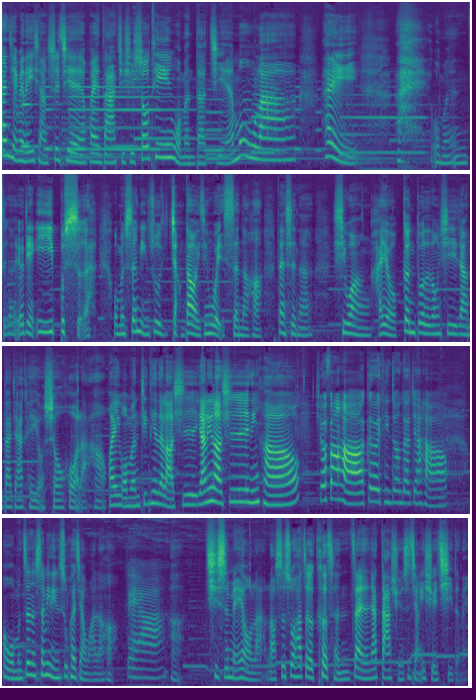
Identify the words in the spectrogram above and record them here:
后山姐妹的异想世界，欢迎大家继续收听我们的节目啦！嘿，哎，我们这个有点依依不舍啊。我们生灵数讲到已经尾声了哈，但是呢，希望还有更多的东西让大家可以有收获啦哈。欢迎我们今天的老师杨林老师，您好，秀芳好，各位听众大家好。哦，我们真的生命灵数快讲完了哈。对啊，啊，其实没有啦，老师说他这个课程在人家大学是讲一学期的嘞。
